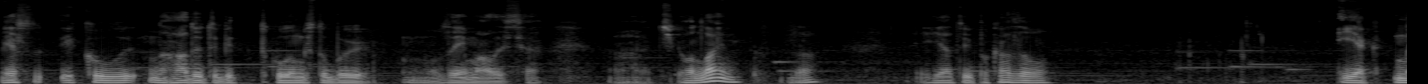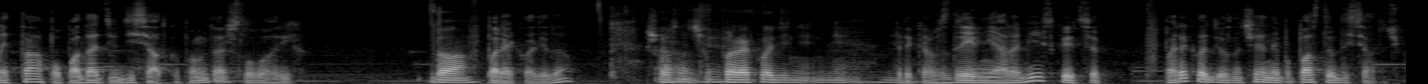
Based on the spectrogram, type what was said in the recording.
я ж коли нагадую тобі, коли ми з тобою ну, займалися а, чи- онлайн, да, я тобі показував, як мета попадати в десятку. Пам'ятаєш слово гріх да. в перекладі, да? Що означає? В перекладі ні. ні, Я ні. кажу, з древньої арамійської це в перекладі означає не попасти в десяточку.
